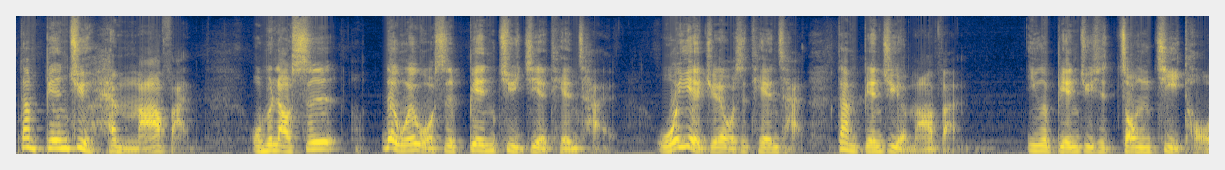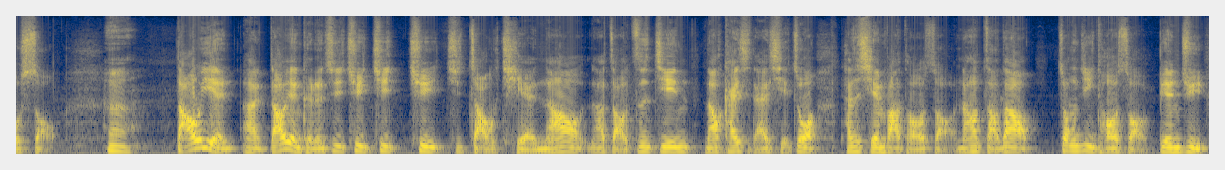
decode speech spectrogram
但编剧很麻烦。我们老师认为我是编剧界的天才，我也觉得我是天才，但编剧有麻烦，因为编剧是中继投手，嗯，导演啊、导演可能是去去去去找钱，然后然后找资金，然后开始来写作，他是先发投手，然后找到中继投手编剧，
